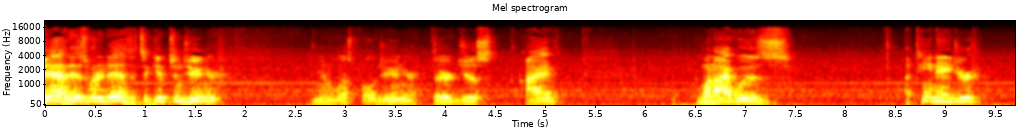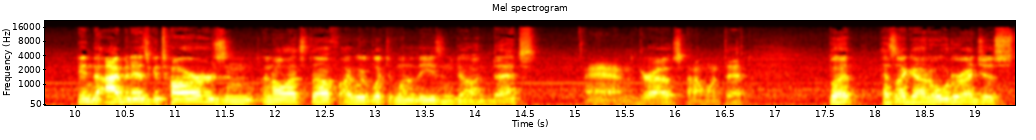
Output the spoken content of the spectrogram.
Yeah, it is what it is. It's a Gibson Junior. You know, Les Paul Junior. They're just I've when I was a teenager into Ibanez guitars and, and all that stuff, I would have looked at one of these and gone, that's man, gross, I don't want that. But as I got older, I just,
